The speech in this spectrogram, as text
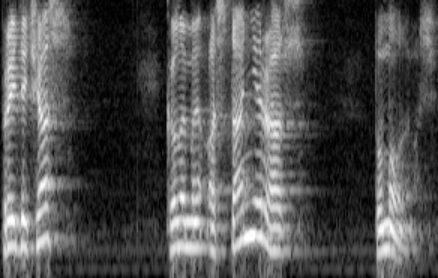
Прийде час, коли ми останній раз помолимося.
